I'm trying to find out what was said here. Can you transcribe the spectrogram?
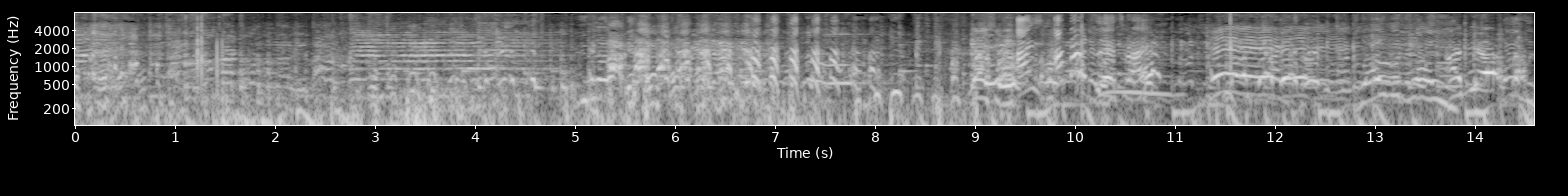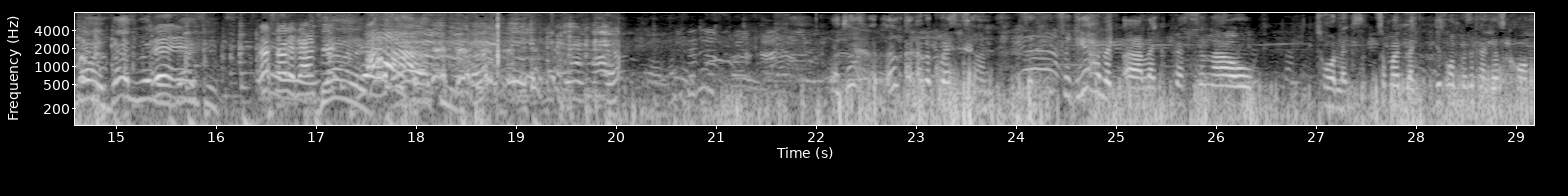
I, I'm not serious, right? Trying. That's dance. That's they dance it. That's how they dance it? I just I have a question. So, so do you have like uh, like personal tour, like someone like just one person can just come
